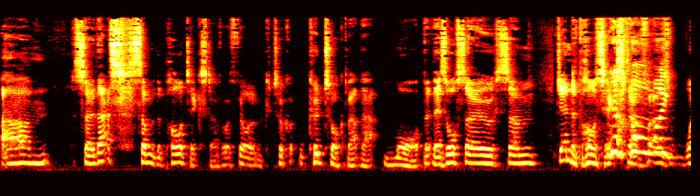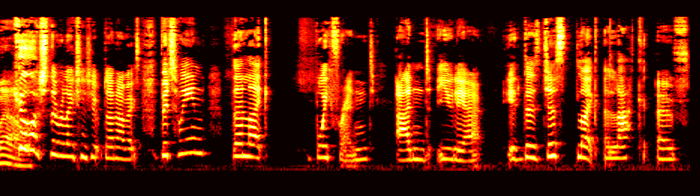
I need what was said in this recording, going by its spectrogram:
Um, so that's some of the politics stuff. I feel like we could talk, could talk about that more, but there's also some gender politics stuff oh my as well. gosh, the relationship dynamics between the like boyfriend and Yulia. It, there's just like a lack of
